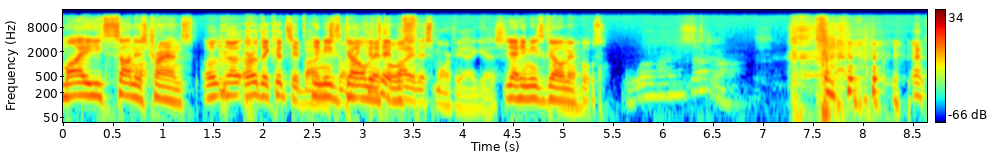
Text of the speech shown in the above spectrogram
My son is trans. Oh, oh no, or they could say body. He needs dysmorphia. girl they could nipples. say body dysmorphia, I guess. Yeah, he needs girl nipples. What am I to suck on?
